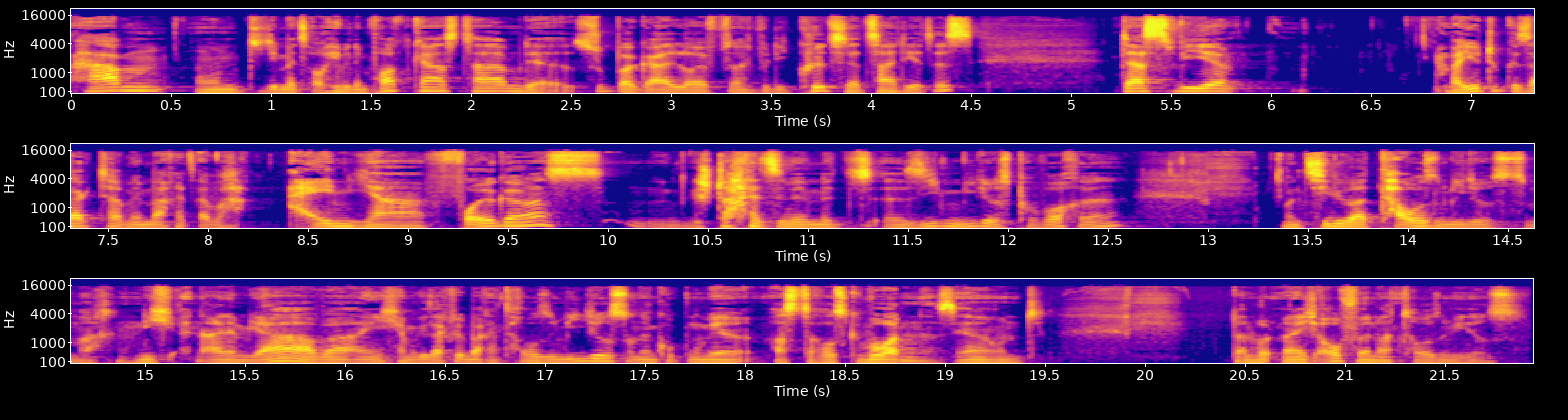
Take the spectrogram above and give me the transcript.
haben und den wir jetzt auch hier mit dem Podcast haben, der super geil läuft für die Kürze der Zeit, die jetzt ist, dass wir bei YouTube gesagt haben, wir machen jetzt einfach ein Jahr Vollgas. Gestartet sind wir mit äh, sieben Videos pro Woche. Und Ziel war, 1000 Videos zu machen. Nicht in einem Jahr, aber eigentlich haben wir gesagt, wir machen 1000 Videos und dann gucken wir, was daraus geworden ist. Ja, und dann wollten wir eigentlich aufhören nach 1000 Videos.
